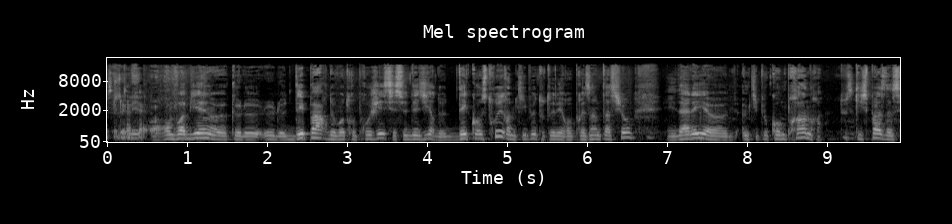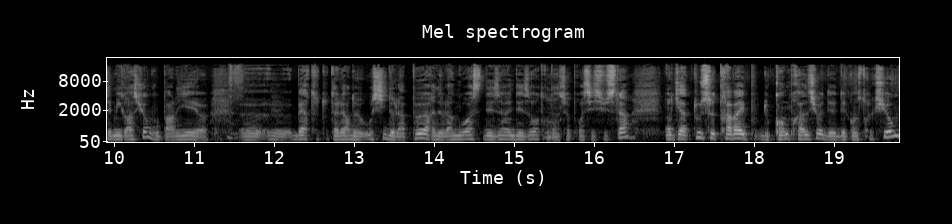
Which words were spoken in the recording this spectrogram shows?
c'est de Lille. Alors, on voit bien que le, le, départ de votre projet, c'est ce désir de déconstruire un petit peu toutes les représentations et d'aller un petit peu comprendre tout ce qui se passe dans ces migrations. Vous parliez, euh, euh, Berthe, tout à l'heure de, aussi de la peur et de l'angoisse des uns et des autres dans ce processus-là. Donc il y a tout ce travail de compréhension et de déconstruction.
